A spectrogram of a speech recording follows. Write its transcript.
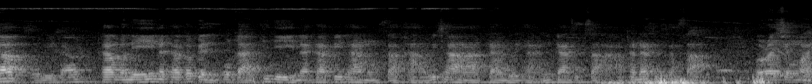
ครับ สวัสดีครับ ครับ วันนี้นะครับก็เป็นโอกาสที่ดีนะครับที่ทางสาขาวิชาการบริหารการศึกษาคณะศึกษาศาสตร์มหาวิทยาลัยเชียงใหม่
